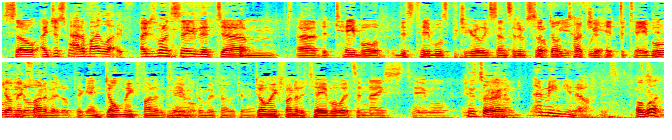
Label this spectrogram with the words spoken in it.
So I just want Out of my life. I just want to say that um, uh, the table, this table is particularly sensitive. So, So don't we, touch if we it. hit the table, And don't make fun of it. It'll pick, and don't make fun of the No, table. don't make fun of the table. Don't make fun of the table. It's a nice table. It's all right. round. I mean, you know, it's Oh look,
